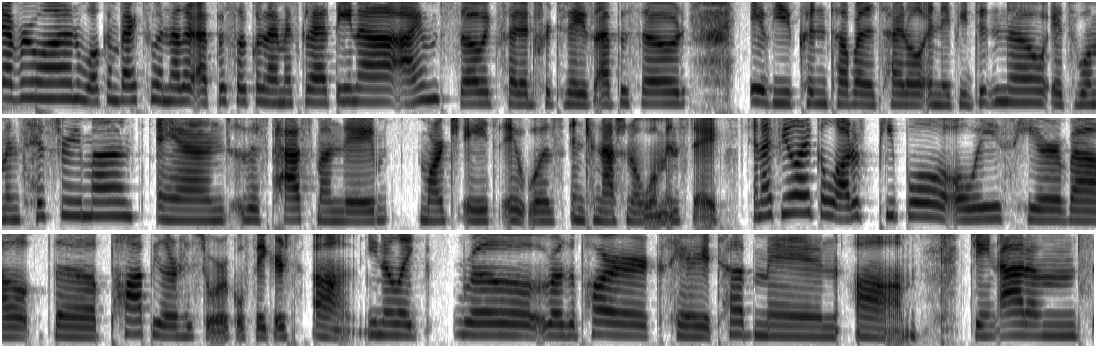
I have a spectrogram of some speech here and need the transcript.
Everyone, welcome back to another episode con la mezcla latina. I'm so excited for today's episode. If you couldn't tell by the title, and if you didn't know, it's Women's History Month, and this past Monday, March 8th, it was International Women's Day. And I feel like a lot of people always hear about the popular historical figures, um, you know, like Ro- Rosa Parks, Harriet Tubman, um, Jane Addams.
